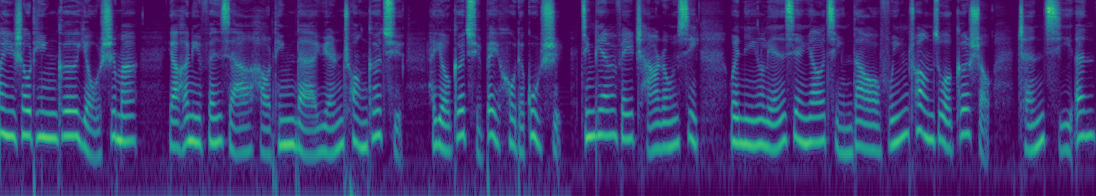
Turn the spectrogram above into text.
欢迎收听歌有事吗？要和你分享好听的原创歌曲，还有歌曲背后的故事。今天非常荣幸为您连线邀请到福音创作歌手陈奇恩。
